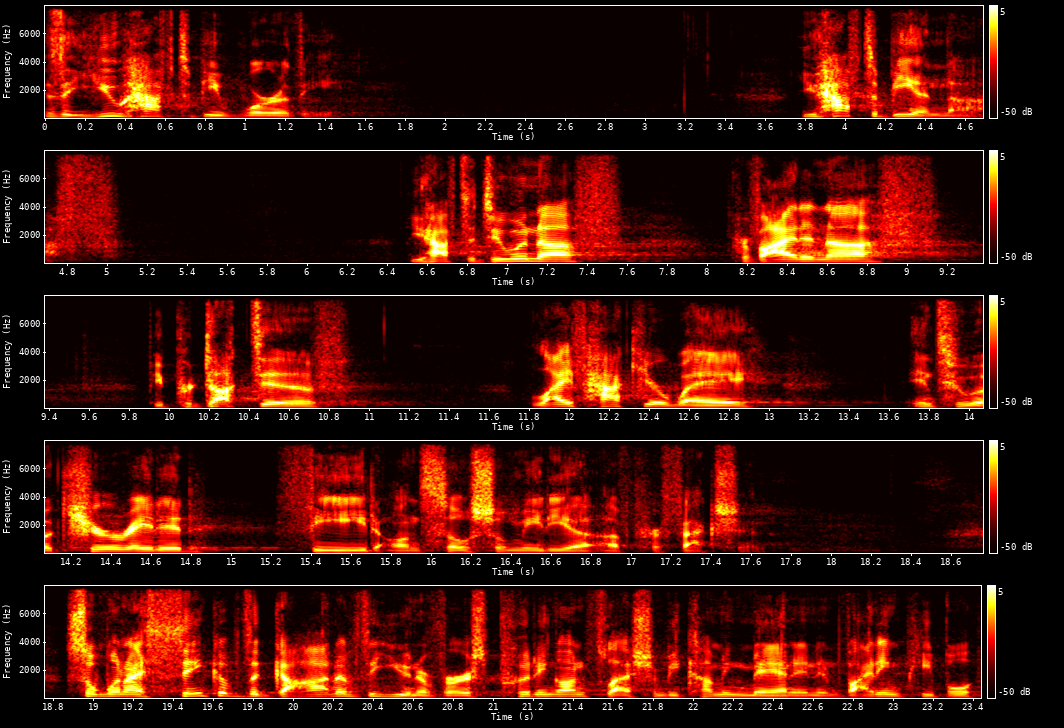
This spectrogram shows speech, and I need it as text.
is that you have to be worthy. You have to be enough. You have to do enough, provide enough, be productive, life hack your way into a curated feed on social media of perfection. So when I think of the God of the universe putting on flesh and becoming man and inviting people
